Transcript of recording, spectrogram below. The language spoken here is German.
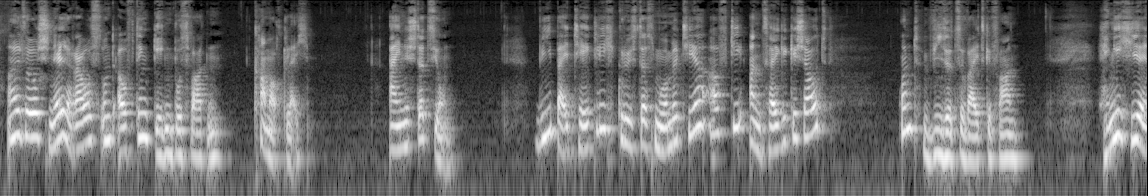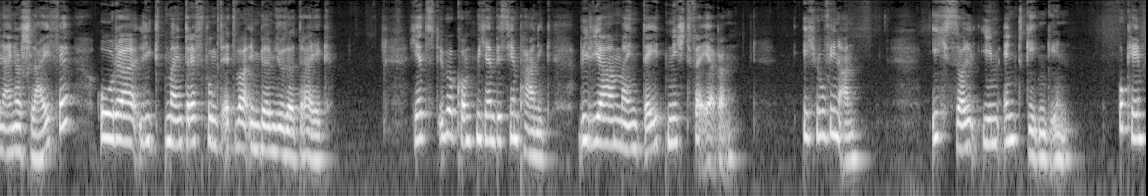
Also schnell raus und auf den Gegenbus warten. Kam auch gleich. Eine Station. Wie bei täglich grüßt das Murmeltier auf die Anzeige geschaut und wieder zu weit gefahren. Hänge ich hier in einer Schleife oder liegt mein Treffpunkt etwa im Bermuda-Dreieck? Jetzt überkommt mich ein bisschen Panik, will ja mein Date nicht verärgern. Ich rufe ihn an. Ich soll ihm entgegengehen. Okay,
